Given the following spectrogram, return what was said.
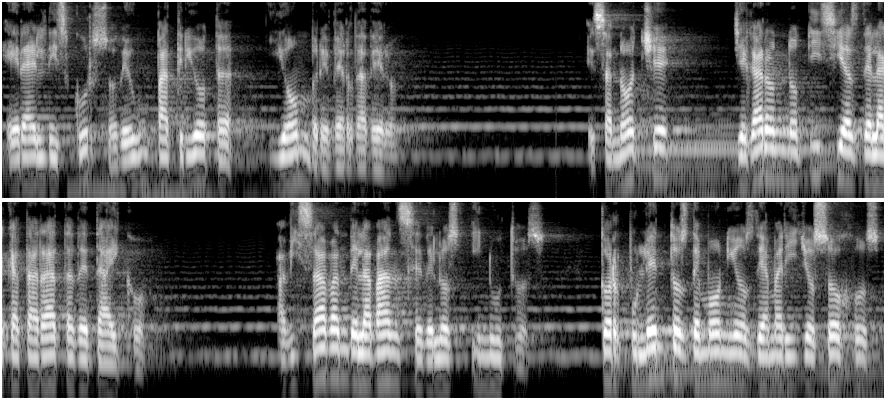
Era el discurso de un patriota y hombre verdadero. Esa noche llegaron noticias de la catarata de Daiko. Avisaban del avance de los inutos, corpulentos demonios de amarillos ojos,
